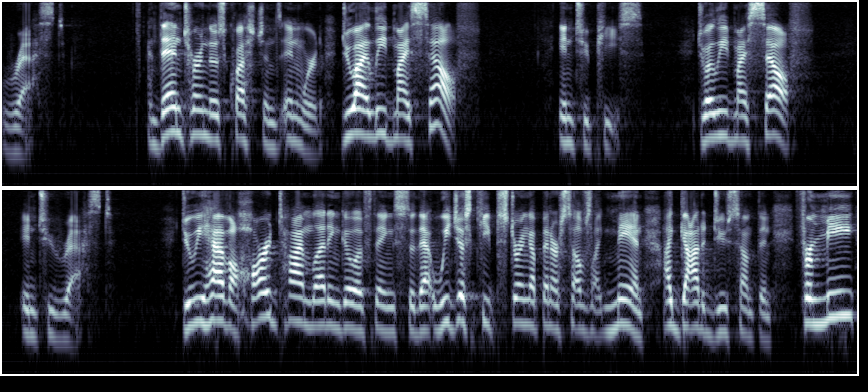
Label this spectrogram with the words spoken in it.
rest? And then turn those questions inward. Do I lead myself into peace? Do I lead myself into rest? Do we have a hard time letting go of things so that we just keep stirring up in ourselves, like, man, I got to do something? For me,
